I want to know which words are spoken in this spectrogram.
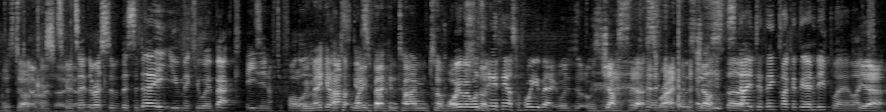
let's do do it. it. I Alright, so, it's going yeah. to take the rest of this a day. You make your way back, easy enough to follow. we the make it our path, t- way 'cause back in time to watch Wait, wait, was the there anything else before you get back? It was, it was just this, right? It was just the. Started to think like a D&D player, like, Yeah.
